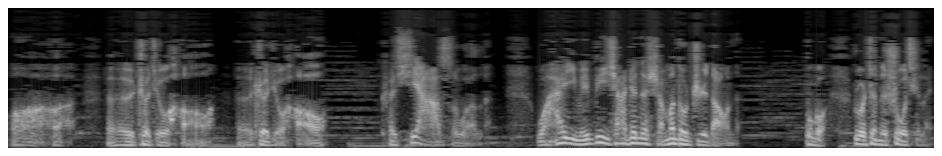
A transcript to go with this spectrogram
哦，呃，这就好，呃，这就好，可吓死我了！我还以为陛下真的什么都知道呢。不过，若真的说起来，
